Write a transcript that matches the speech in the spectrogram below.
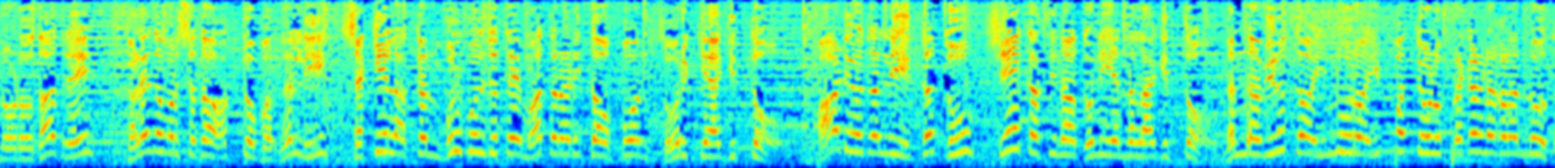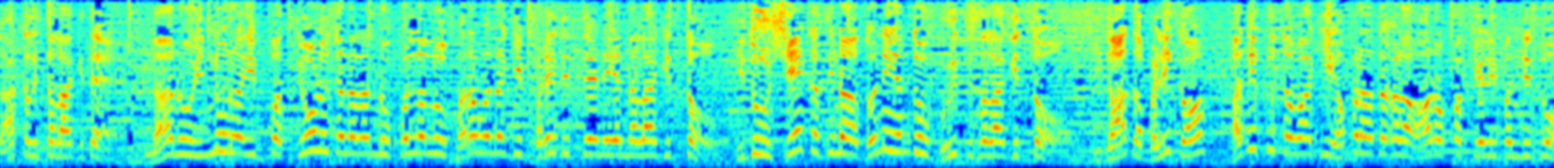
ನೋಡೋದಾದ್ರೆ, ಕಳೆದ ವರ್ಷದ ಅಕ್ಟೋಬರ್ನಲ್ಲಿ ಶಕೀಲ್ ಅಕ್ಕನ್ ಬುಲ್ಬುಲ್ ಜೊತೆ ಮಾತನಾಡಿದ್ದ ಫೋನ್ ಸೋರಿಕೆಯಾಗಿತ್ತು. ಆಡಿಯೋದಲ್ಲಿ ಇದ್ದದ್ದು ಶೇಖ್ ಹಸೀನಾ ಧ್ವನಿ ಎನ್ನಲಾಗಿತ್ತು. ನನ್ನ ವಿರುದ್ಧ ಇನ್ನೂರ ಇಪ್ಪತ್ತೇಳು ಪ್ರಕರಣಗಳನ್ನು ದಾಖಲಿಸಲಾಗಿದೆ. ನಾನು ಇನ್ನೂರ ಇಪ್ಪತ್ತೇಳು ಜನರನ್ನು ಕೊಲ್ಲಲು ಪರವಾನಗಿ ಪಡೆದಿದ್ದೇನೆ ಎನ್ನಲಾಗಿತ್ತು. ಇದು ಶೇಖ್ ಧ್ವನಿ ಎಂದು ಗುರುತಿಸಲಾಗಿತ್ತು. ಇದಾದ ಬಳಿಕ ಅಧಿಕೃತವಾಗಿ ಅಪರಾಧಗಳ ಆರೋಪ ಕೇಳಿ ಬಂದಿತ್ತು.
